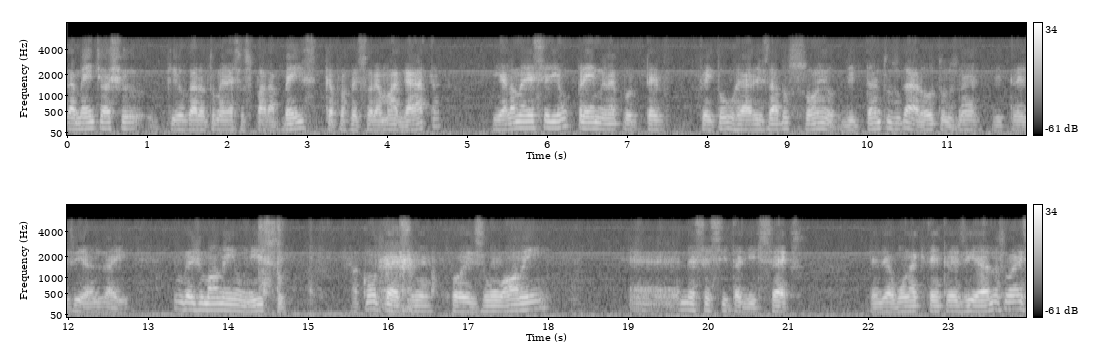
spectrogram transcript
Primeiramente, eu acho que o garoto merece os parabéns, porque a professora é uma gata, e ela mereceria um prêmio, né, por ter feito, realizado o sonho de tantos garotos, né, de 13 anos aí. Não vejo mal nenhum nisso. Acontece, né, pois um homem é, necessita de sexo, entendeu? O moleque tem 13 anos, mas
